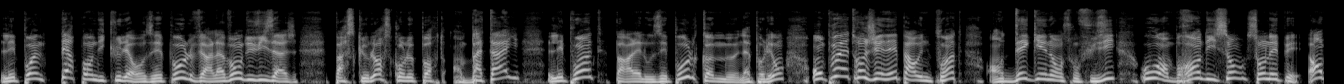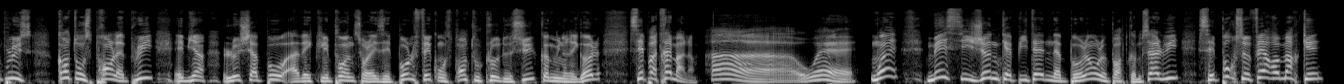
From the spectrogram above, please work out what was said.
les pointes perpendiculaires aux épaules vers l'avant du visage. Parce que lorsqu'on le porte en bataille, les pointes, parallèles aux épaules, comme Napoléon, on peut être gêné par une pointe en dégainant son fusil ou en brandissant son épée. En plus, quand on se prend la pluie, eh bien, le chapeau avec les pointes sur les épaules fait qu'on se prend toute l'eau dessus, comme une rigole. C'est pas très mal. Ah ouais Ouais, mais si jeune capitaine Napoléon le porte comme ça, lui, c'est pour se faire remarquer.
